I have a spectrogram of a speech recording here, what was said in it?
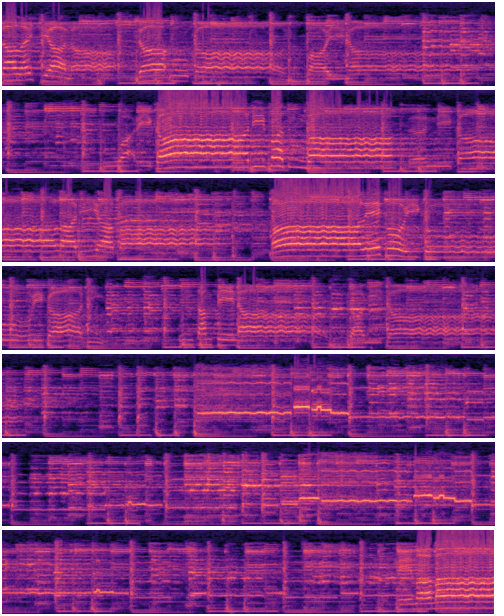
lalai tiana da muka paina. Buat reka di patung ba sendikala di apa? Malekoi 吗？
